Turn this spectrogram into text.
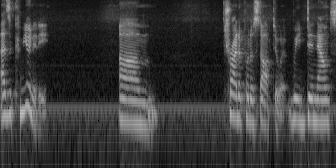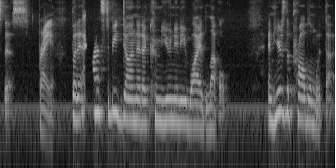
as a community um, try to put a stop to it. We denounce this. Right. But it has to be done at a community wide level. And here's the problem with that.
